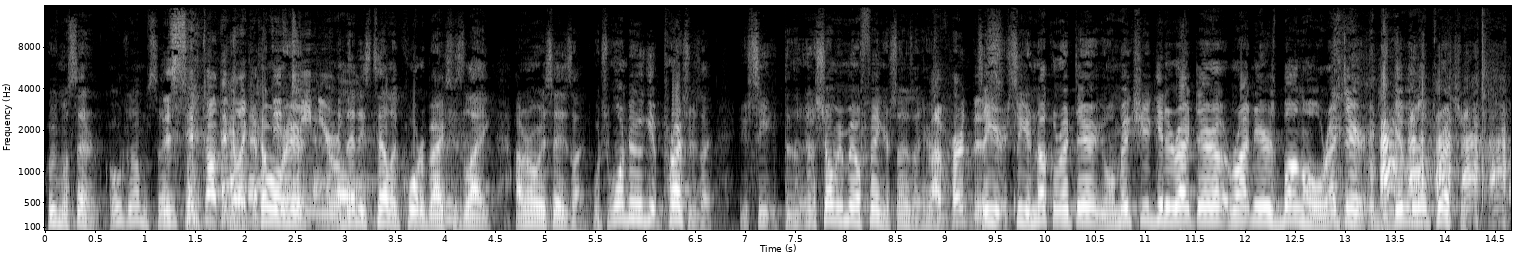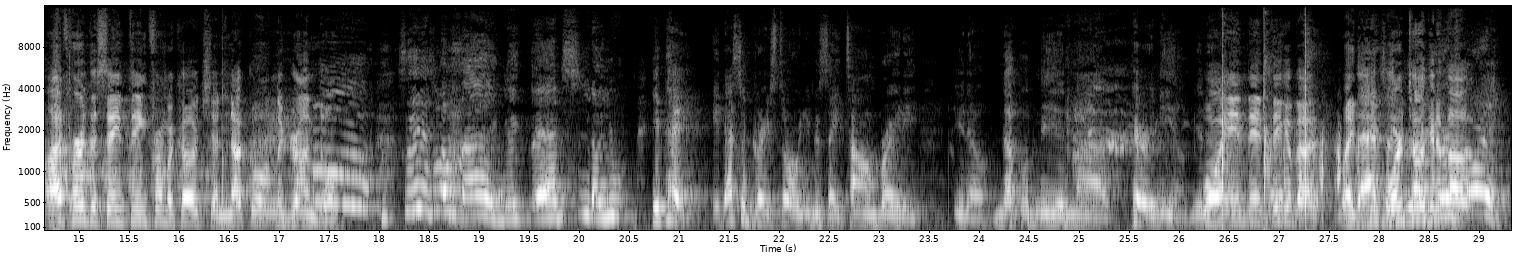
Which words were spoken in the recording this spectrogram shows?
who's my center? Who's I'm a center. This is him talking to like a come over here. 15-year-old. And then he's telling quarterbacks, he's like, I remember what he said. He's like, "What you want to do to get pressure?" He's like, "You see, show me your middle finger." So he's like, Here, I've heard this. See your, see your knuckle right there. You want to make sure you get it right there, right near his bunghole, right there, and just give it a little pressure. I've heard the same thing from a coach: a knuckle and the grundle. See, that's what I'm saying. That's you know you. If, hey, if that's a great story. You can say Tom Brady, you know, knuckled me in my perineum. You know? Well, and then think about it, like That's we're great- talking great about, story.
